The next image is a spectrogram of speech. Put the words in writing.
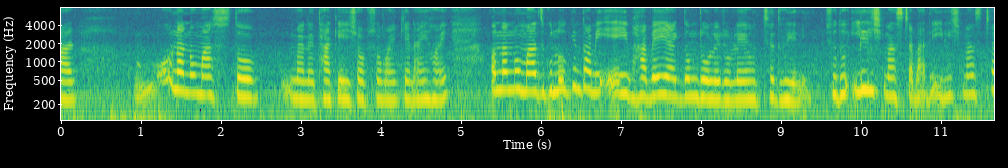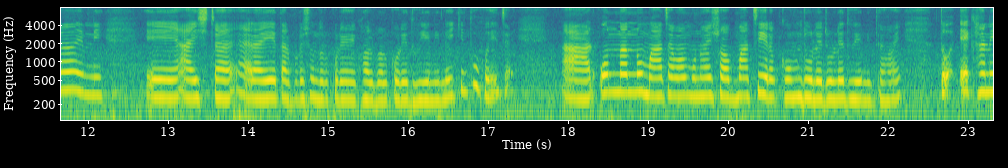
আর অন্যান্য মাছ তো মানে থাকেই সব সময়, কেনাই হয়। অন্যান্য মাছগুলো কিন্তু আমি এইভাবেই একদম ডোলে ডোলে হচ্ছে ধুয়ে নিই। শুধু ইলিশ মাছটা বাদে, ইলিশ মাছটা এমনি আইসটা এড়ায়ে তারপরে সুন্দর করে খলবল করে ধুয়ে নিলেই কিন্তু হয়ে যায়। আর অন্যান্য মাছ আমার মনে হয় সব মাছই এরকম ডোলে ডোলে ধুয়ে নিতে হয়। তো এখানে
